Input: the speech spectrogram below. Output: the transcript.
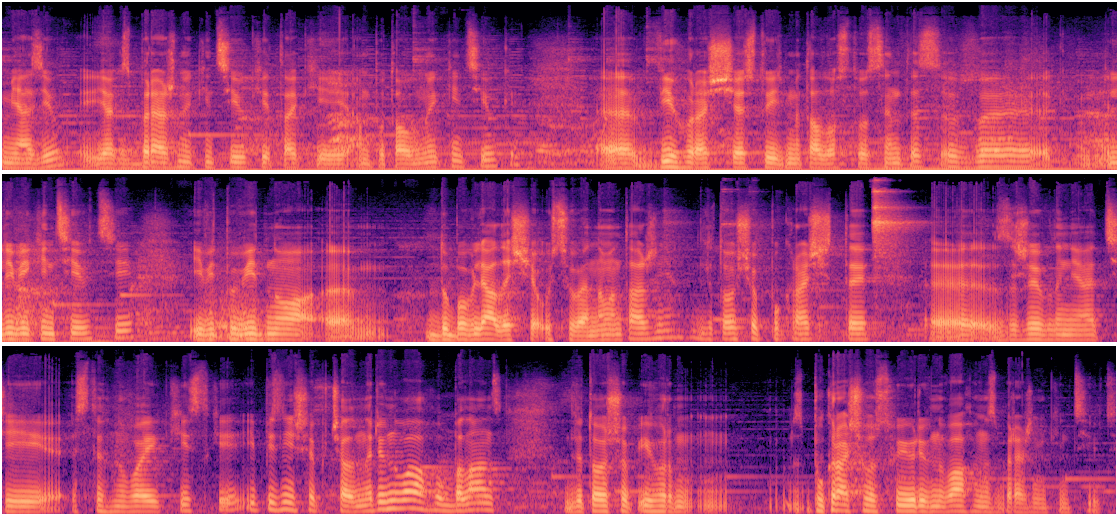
м'язів, як збережної кінцівки, так і ампутованої кінцівки. Е, В Ігора ще стоїть металостеосинтез в лівій кінцівці, і відповідно ем, додавали ще осьове навантаження для того, щоб покращити е, заживлення цієї стегнової кістки. І пізніше почали на рівновагу, баланс для того, щоб Ігор покращував свою рівновагу на збережній кінцівці.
